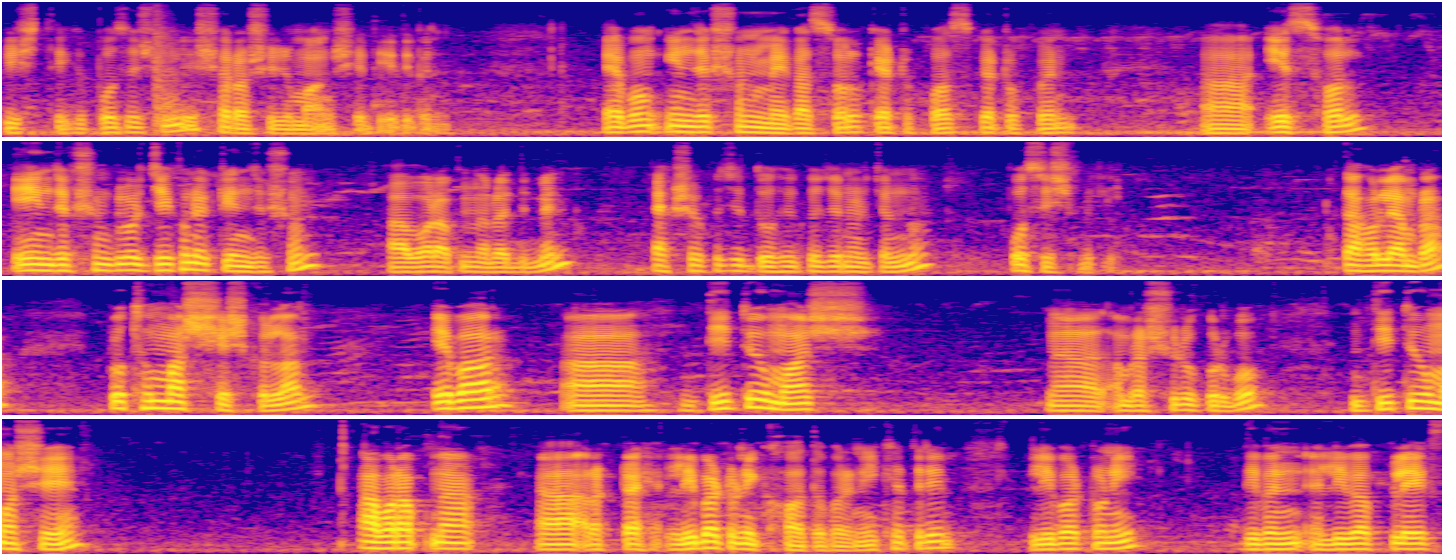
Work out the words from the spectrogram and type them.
বিশ থেকে পঁচিশ মিলি সরাসরি মাংসে দিয়ে দেবেন। এবং ইঞ্জেকশন মেগাসল, ক্যাটোফস ক্যাটোপেন এসল এই ইঞ্জেকশনগুলোর যে কোনো একটি ইঞ্জেকশন আবার আপনারা দেবেন একশো কেজি দৈহিক ওজনের জন্য পঁচিশ মিলি। তাহলে আমরা প্রথম মাস শেষ করলাম। এবার দ্বিতীয় মাস আমরা শুরু করব। দ্বিতীয় মাসে আবার আপনার আর একটা লিভারটনিক খাওয়াতে পারেন। এক্ষেত্রে লিভারটনিক দিবেন লিভাপ্লেক্স,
